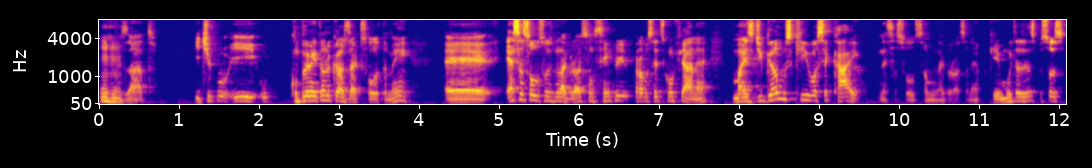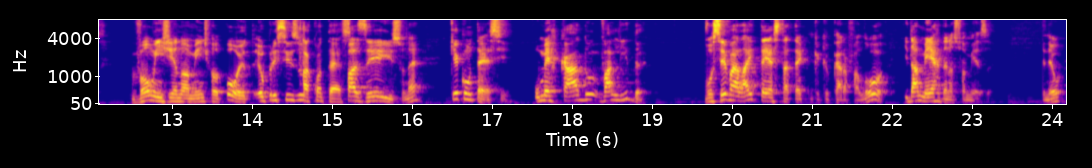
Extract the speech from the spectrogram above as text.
Uhum. Exato. E tipo, e o, complementando o que o Azax falou também, é, essas soluções milagrosas são sempre para você desconfiar, né? Mas digamos que você cai nessa solução milagrosa, né? Porque muitas vezes as pessoas vão ingenuamente falar, pô, eu, eu preciso acontece. fazer isso, né? O que acontece? o mercado valida. Você vai lá e testa a técnica que o cara falou e dá merda na sua mesa. Entendeu?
